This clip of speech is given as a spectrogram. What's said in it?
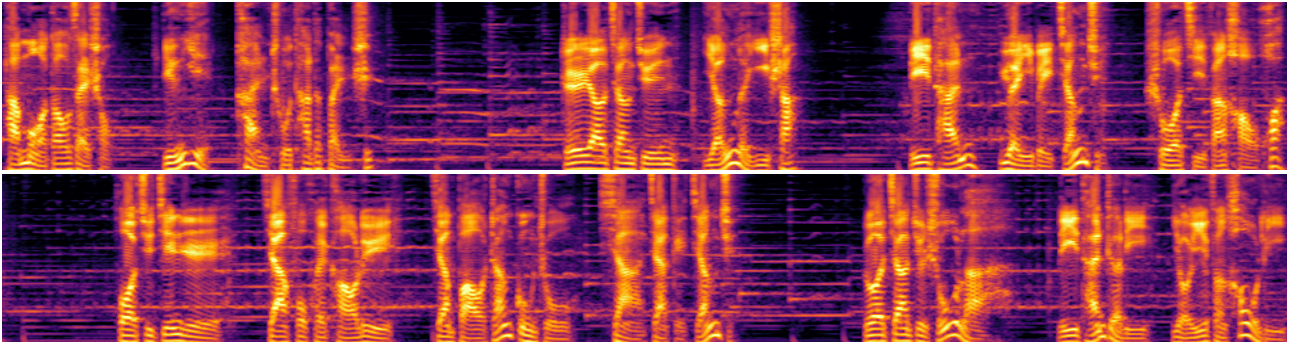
他墨刀在手。灵业看出他的本事，只要将军赢了一杀，李谭愿意为将军说几番好话。或许今日家父会考虑将宝章公主下嫁给将军。若将军输了，李谭这里有一份厚礼，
